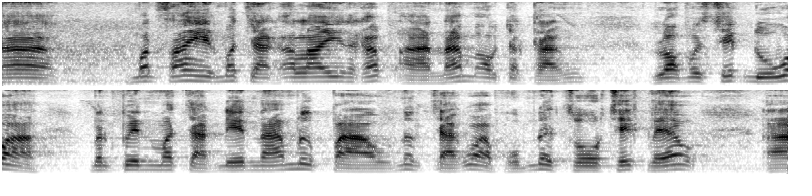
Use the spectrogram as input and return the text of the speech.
อ่ามันสาเหตุมาจากอะไรนะครับอ่าน้ำออกจากถังลองไปเช็คดูว่ามันเป็นมาจากเดนน้ำหรือเปล่า เนื่องจากว่าผมได้โซเช็คแล้วอ่า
